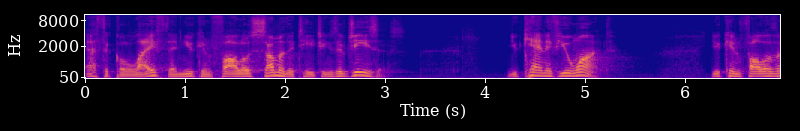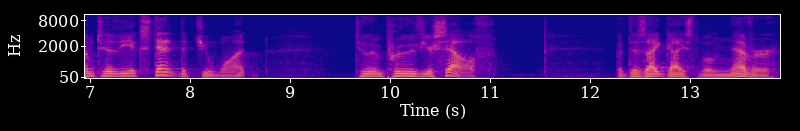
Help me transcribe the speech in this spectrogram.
ethical life, then you can follow some of the teachings of Jesus. You can if you want. You can follow them to the extent that you want to improve yourself. But the zeitgeist will never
